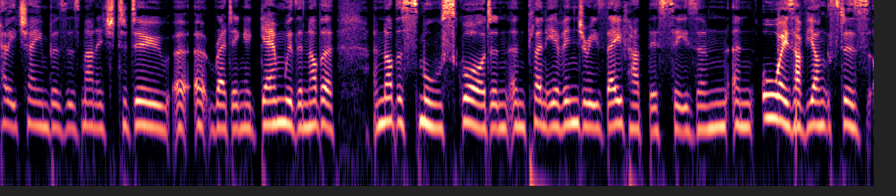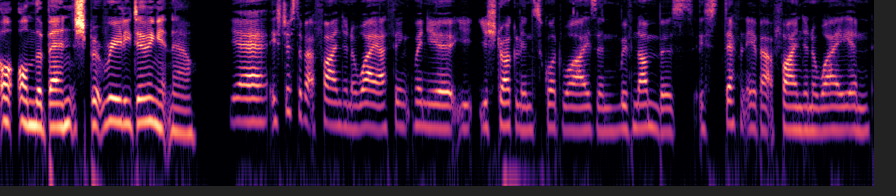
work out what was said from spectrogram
Kelly Chambers has managed to do at, at Reading again with another another small squad and, and plenty of injuries they've had this season and always have youngsters on the bench, but really doing it now. Yeah, it's just about finding a way. I think when you're you're struggling squad wise and with numbers, it's definitely about finding a way. And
